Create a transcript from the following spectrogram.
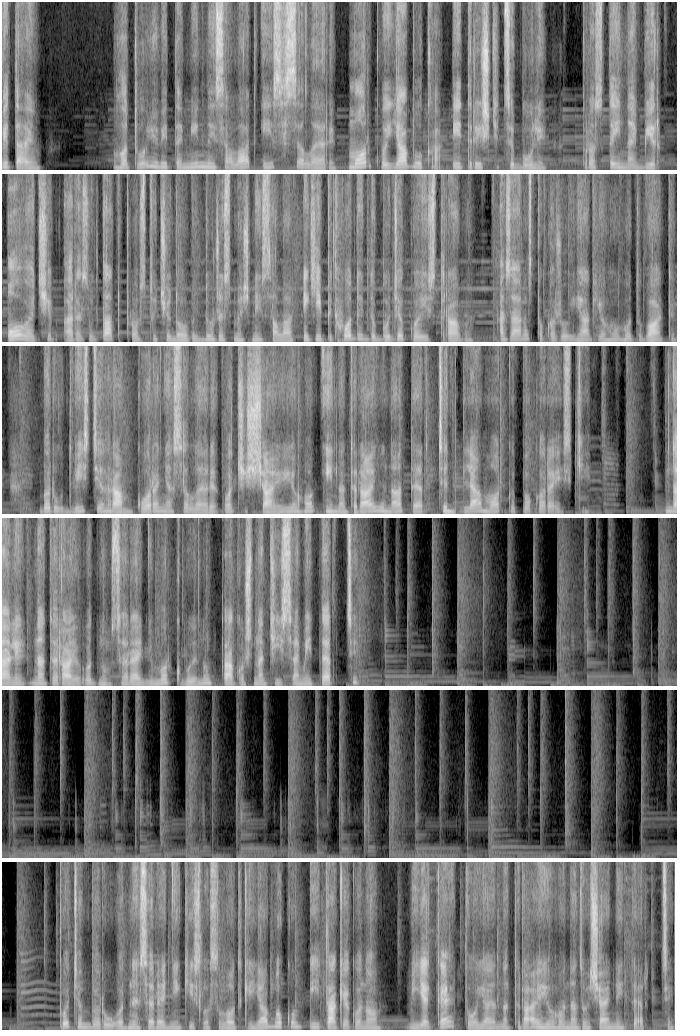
Вітаю! Готую вітамінний салат із селери, моркви, яблука і трішки цибулі. Простий набір овочів, а результат просто чудовий, дуже смачний салат, який підходить до будь-якої страви. А зараз покажу, як його готувати. Беру 200 г кореня селери, очищаю його і натираю на терці для моркви по-корейськи. Далі натираю одну середню морквину, також на тій самій терці. Потім беру одне середнє кисло-солодке яблуко, і так як воно м'яке, то я натираю його на звичайній терці.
